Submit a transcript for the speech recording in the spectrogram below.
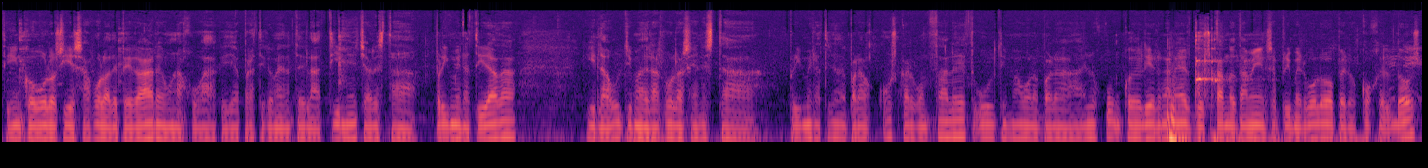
Cinco bolos y esa bola de pegar en una jugada que ya prácticamente la tiene echar esta primera tirada y la última de las bolas en esta Primera tirada para Oscar González, última bola para el Junco de Lierganes, buscando también ese primer bolo, pero coge el 2.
